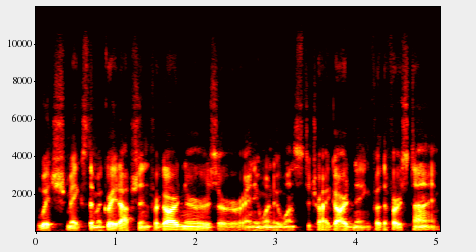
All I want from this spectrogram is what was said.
which makes them a great option for gardeners or anyone who wants to try gardening for the first time.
